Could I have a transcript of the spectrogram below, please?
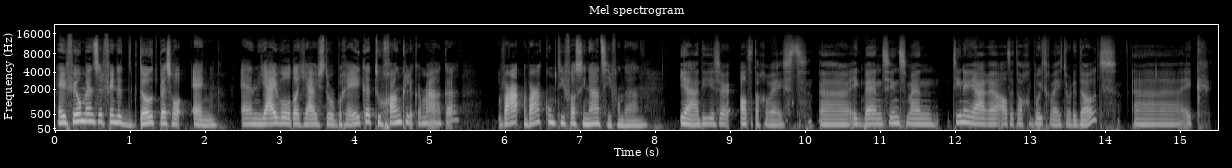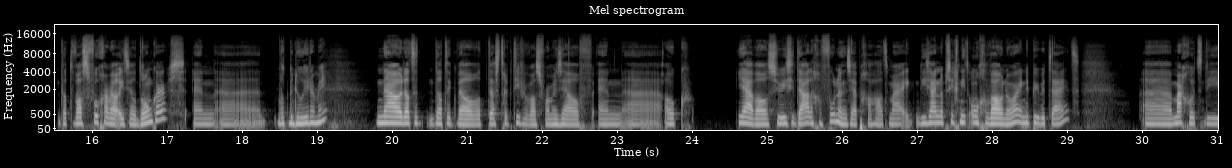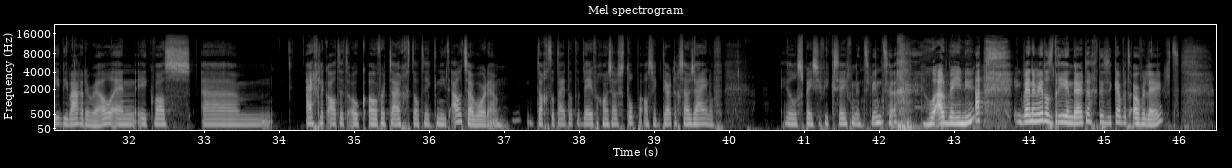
Hey, veel mensen vinden de dood best wel eng. En jij wil dat juist doorbreken, toegankelijker maken. Waar, waar komt die fascinatie vandaan? Ja, die is er altijd al geweest. Uh, ik ben sinds mijn tienerjaren altijd al geboeid geweest door de dood. Uh, ik, dat was vroeger wel iets heel donkers. En, Wat bedoel je daarmee? Nou, dat, het, dat ik wel wat destructiever was voor mezelf. En ook ja, wel suïcidale gevoelens heb gehad. Maar ik, die zijn op zich niet ongewoon hoor, in de puberteit. maar goed, die, die waren er wel. En ik was um, eigenlijk altijd ook overtuigd dat ik niet oud zou worden. Ik dacht altijd dat het leven gewoon zou stoppen als ik 30 zou zijn of heel specifiek 27. Hoe oud ben je nu? ik ben inmiddels 33, dus ik heb het overleefd.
